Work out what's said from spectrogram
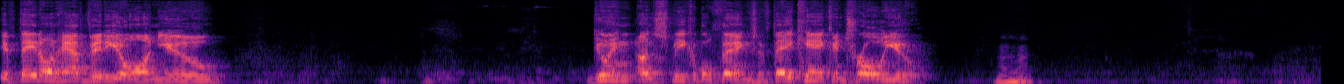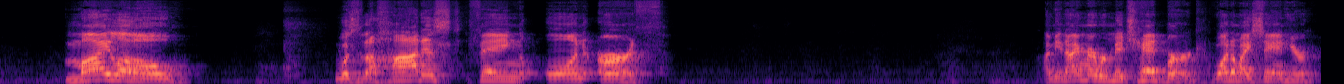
If they don't have video on you doing unspeakable things, if they can't control you, mm-hmm. Milo was the hottest thing on earth. I mean, I remember Mitch Hedberg. What am I saying here?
